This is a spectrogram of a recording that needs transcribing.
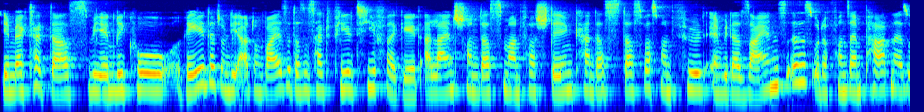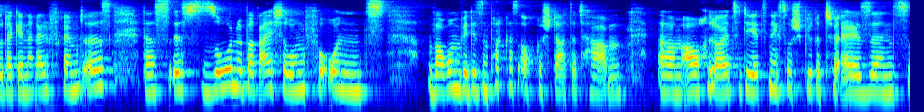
ihr merkt halt, dass, wie Enrico redet und die Art und Weise, dass es halt viel tiefer geht. Allein schon, dass man verstehen kann, dass das, was man fühlt, entweder seins ist oder von seinem Partner ist oder generell fremd ist. Das ist so eine Bereicherung für uns warum wir diesen Podcast auch gestartet haben. Ähm, auch Leute, die jetzt nicht so spirituell sind.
